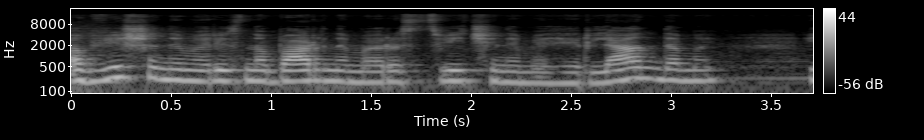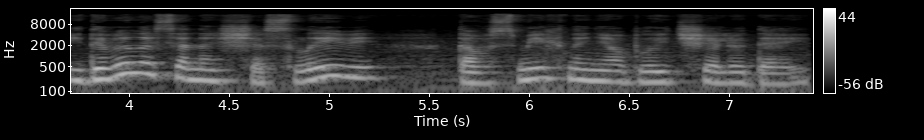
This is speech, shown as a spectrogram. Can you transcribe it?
обвішаними різнобарними розцвіченими гірляндами, і дивилася на щасливі та усміхнені обличчя людей,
